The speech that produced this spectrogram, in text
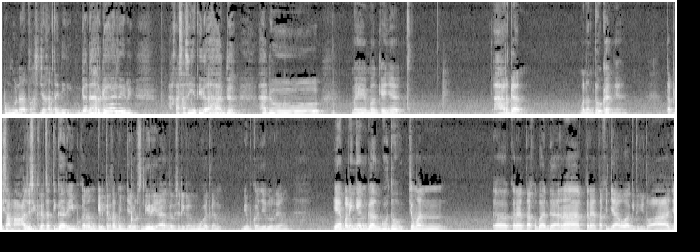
pengguna Transjakarta ini gak ada harganya ini. Hak asasinya tidak ada. Aduh memang kayaknya harga menentukan ya tapi sama aja sih kereta 3000 karena mungkin kereta punya jalur sendiri ya nggak bisa diganggu gugat kan. Dia bukan jalur yang ya paling yang ganggu tuh cuman uh, kereta ke bandara kereta ke Jawa gitu-gitu aja.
